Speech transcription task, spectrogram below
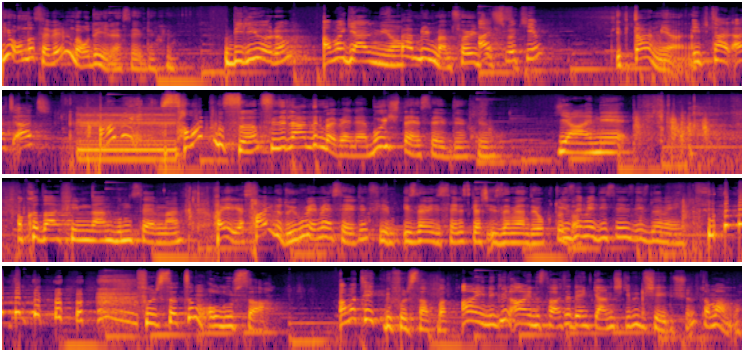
İyi onu da severim de o değil en sevdiğim film. Biliyorum ama gelmiyor. Ben bilmem Aç söyleyeceksin. bakayım. İptal mi yani? İptal aç aç. Abi salak mısın? Sinirlendirme beni. Bu işte en sevdiğim film. Yani o kadar filmden bunu sevmen. Hayır ya saygı duy. Bu benim en sevdiğim film. İzlemediyseniz gerçi izlemeyen de yoktur da. İzlemediyseniz izlemeyin. Fırsatım olursa ama tek bir fırsat bak. Aynı gün aynı saate denk gelmiş gibi bir şey düşün tamam mı?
